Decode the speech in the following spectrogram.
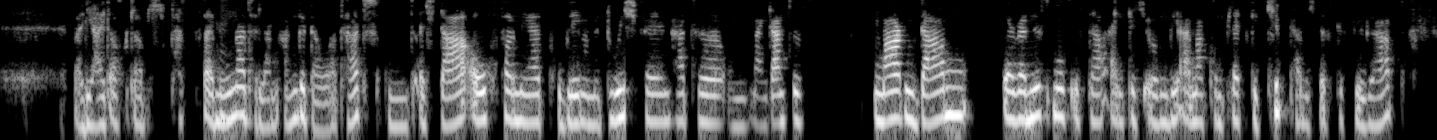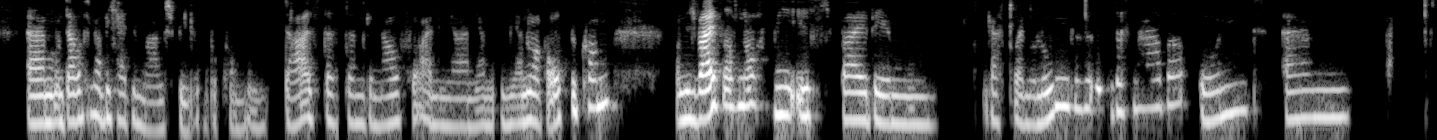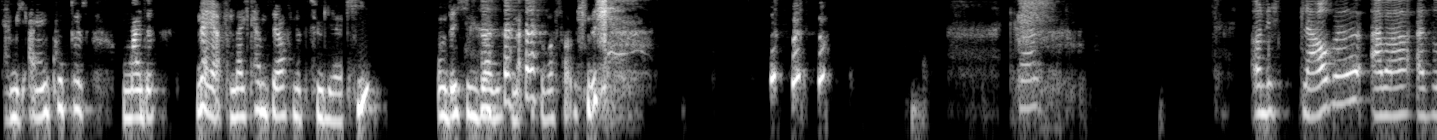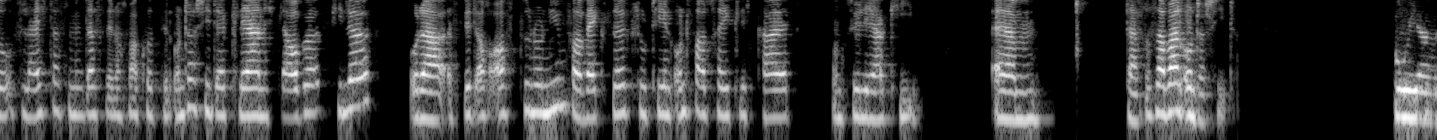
weil die halt auch, glaube ich, fast zwei mhm. Monate lang angedauert hat und ich da auch vermehrt Probleme mit Durchfällen hatte und mein ganzes Magen-Darm Organismus ist da eigentlich irgendwie einmal komplett gekippt, habe ich das Gefühl gehabt. Ähm, und daraufhin habe ich halt eine Magenspiegelung bekommen. Und da ist das dann genau vor einem Jahr im Januar rausgekommen. Und ich weiß auch noch, wie ich bei dem Gastroenterologen gesessen habe und ähm, er mich angeguckt hat und meinte, naja, vielleicht haben Sie auch eine Zöliakie. Und ich ihm sage, nein, sowas habe ich nicht. Und ich glaube aber, also vielleicht, dass wir, dass wir nochmal kurz den Unterschied erklären. Ich glaube, viele oder es wird auch oft synonym verwechselt, Glutenunverträglichkeit und Zöliakie. Ähm, das ist aber ein Unterschied. Oh ja,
